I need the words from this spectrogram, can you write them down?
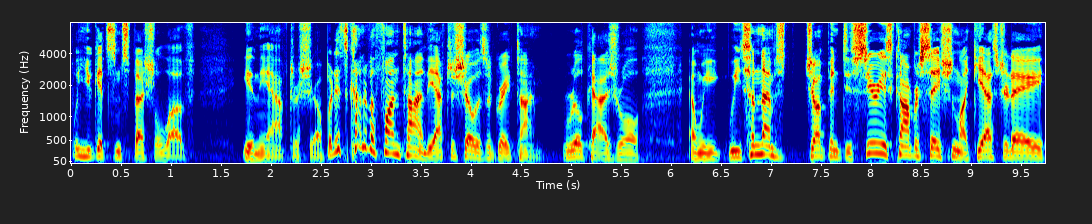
well, you get some special love in the after show. But it's kind of a fun time. The after show is a great time, real casual, and we we sometimes jump into serious conversation. Like yesterday,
